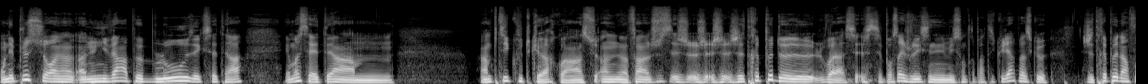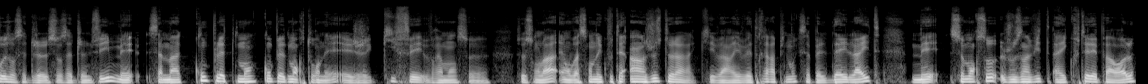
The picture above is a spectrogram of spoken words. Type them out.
on est plus sur un, un univers un peu blues, etc. Et moi, ça a été un un petit coup de cœur quoi un- enfin j'ai très peu de voilà c'est pour ça que je vous dis que c'est une émission très particulière parce que j'ai très peu d'infos sur cette jeune fille mais ça m'a complètement complètement retourné et j'ai kiffé vraiment ce son là et on va s'en écouter un juste là, qui va arriver très rapidement qui s'appelle Daylight mais ce morceau je vous invite à écouter les paroles.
